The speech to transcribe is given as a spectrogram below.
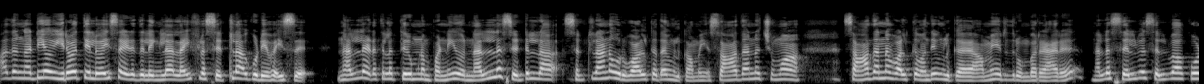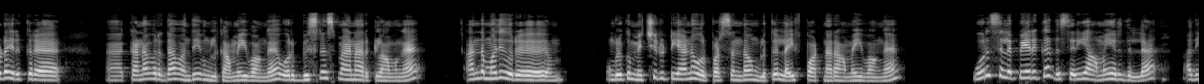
அதங்காட்டியும் இருபத்தேழு வயசு ஆயிடுது இல்லைங்களா? லைஃப்பில் செட்டில் ஆகக்கூடிய வயசு. நல்ல இடத்துல திருமணம் பண்ணி ஒரு நல்ல செட்டில் செட்டிலான ஒரு வாழ்க்கை தான் இவங்களுக்கு அமையும். சாதாரண சும்மா சாதாரண வாழ்க்கை வந்து இவங்களுக்கு அமையிறது ரொம்ப ரேரு நல்ல செல்வ செல்வாக்கோட இருக்கிற கணவர் தான் வந்து இவங்களுக்கு அமைவாங்க. ஒரு பிஸ்னஸ் மேனாக இருக்கலாம் அவங்க. அந்த மாதிரி ஒரு உங்களுக்கு மெச்சூரிட்டியான ஒரு பர்சன் தான் உங்களுக்கு லைஃப் பார்ட்னராக அமைவாங்க. ஒரு சில பேருக்கு அது சரியாக அமையறதில்ல. அது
